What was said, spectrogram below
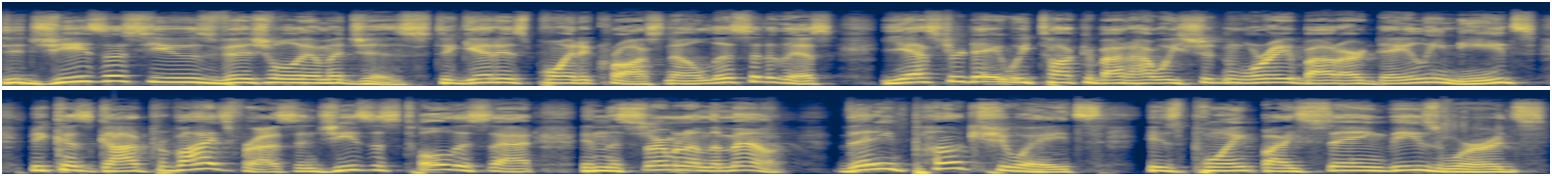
Did Jesus use visual images to get his point across? Now, listen to this. Yesterday, we talked about how we shouldn't worry about our daily needs because God provides for us. And Jesus told us that in the Sermon on the Mount. Then he punctuates his point by saying these words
